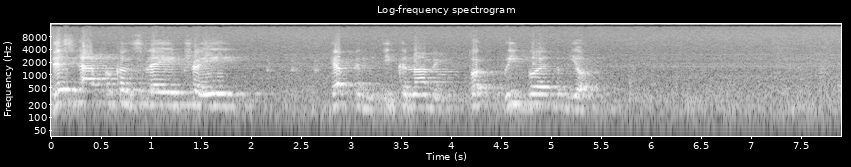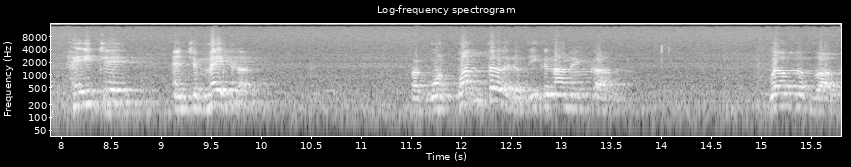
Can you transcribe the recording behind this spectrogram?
This African slave trade helped in the economic rebirth of Europe. Haiti and Jamaica but one, one third of the economic uh, wealth of uh,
